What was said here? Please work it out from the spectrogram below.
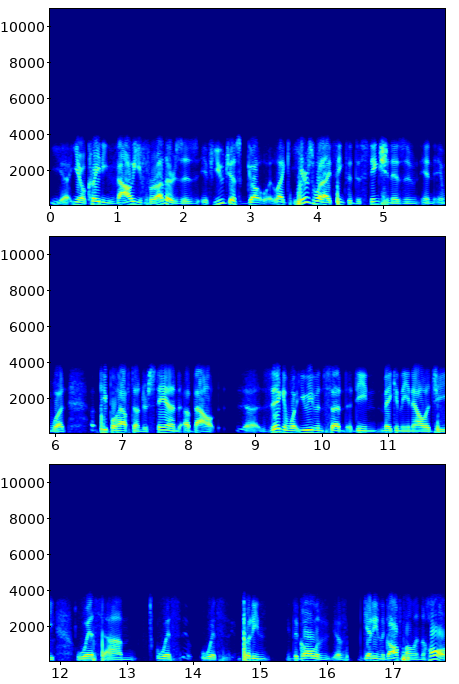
you know, creating value for others is if you just go like here's what I think the distinction is in in, in what people have to understand about uh, Zig and what you even said, Dean, making the analogy with um, with with putting the goal of, of getting the golf ball in the hole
